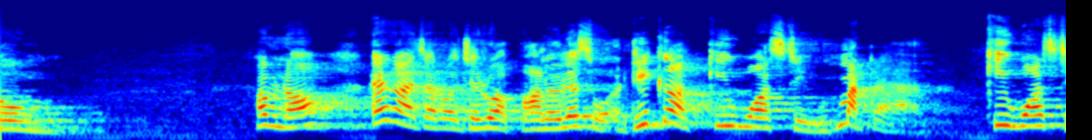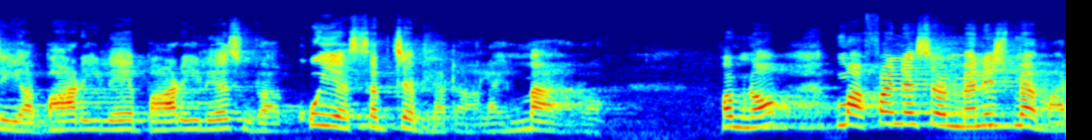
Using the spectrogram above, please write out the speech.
သုံးဘူးဟုတ်ပြီနော်အဲ့ကကြတော့ကျတို့ကဘာလို့လဲဆိုတော့အဓိက keywords တွေကိုမှတ်တာ keywords တွေကဘာတွေလဲဘာတွေလဲဆိုတာကိုယ့်ရဲ့ subject matter လိုက်မှတ်ရတော့ဟုတ်ပြီနော်ဥပမာ financial management မှာ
